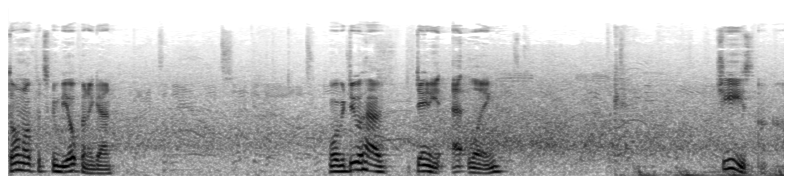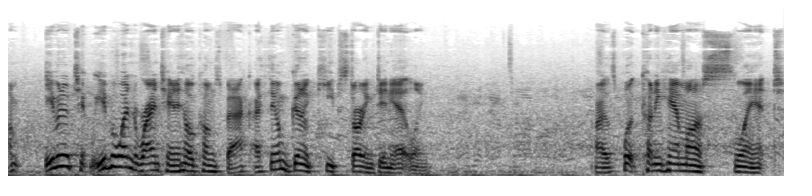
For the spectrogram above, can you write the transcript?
don't know if it's going to be open again. Well, we do have Danny Etling. Jeez, I'm, even if even when Ryan Tannehill comes back, I think I'm gonna keep starting Danny Etling. All right, let's put Cunningham on a slant.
